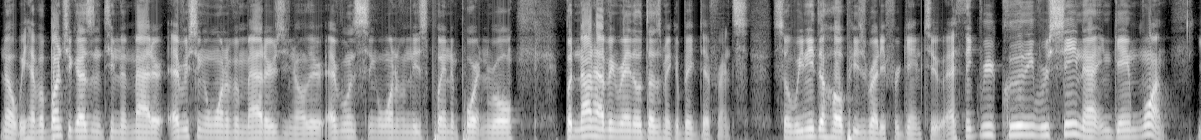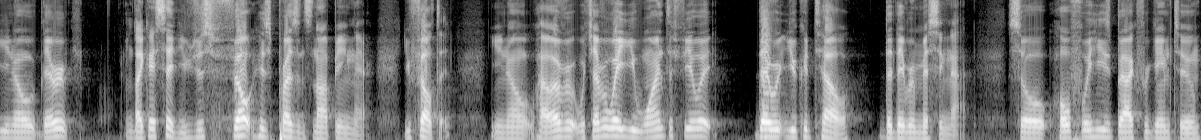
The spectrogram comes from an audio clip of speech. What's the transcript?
No, we have a bunch of guys on the team that matter. Every single one of them matters. You know, every single one of them needs to play an important role. But not having Randle does make a big difference. So we need to hope he's ready for game two. And I think we clearly were seeing that in game one. You know, there, like I said, you just felt his presence not being there. You felt it. You know, however, whichever way you wanted to feel it, there you could tell that they were missing that. So hopefully he's back for game two.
